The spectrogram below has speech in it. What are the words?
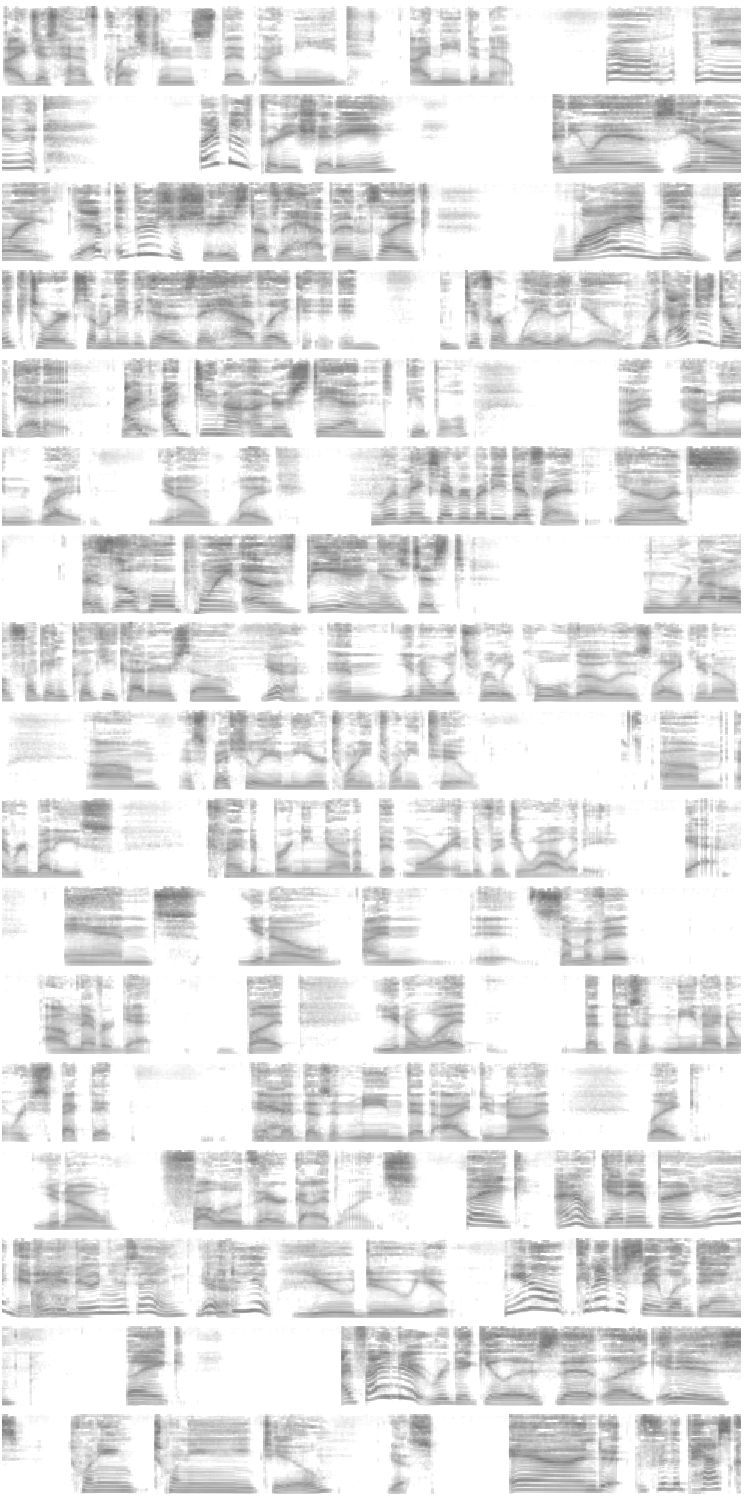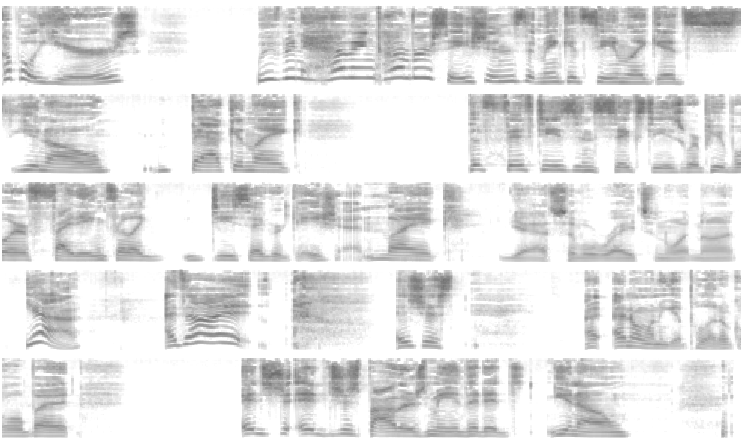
I just have questions that I need I need to know. Well, I mean, life is pretty shitty. Anyways, you know, like there's just shitty stuff that happens. Like, why be a dick towards somebody because they have like a different way than you? Like, I just don't get it. Right. I I do not understand people. I I mean, right. You know, like What makes everybody different? You know, it's that's It's- the whole point of being is just we're not all fucking cookie cutters. So Yeah, and you know what's really cool though is like you know, um, especially in the year 2022, um, everybody's kind of bringing out a bit more individuality, yeah, and you know, I some of it I'll never get, but you know what? That doesn't mean I don't respect it. and Yeah. that doesn't mean that I do not like you know follow their guidelines. Like, I don't get it, but yeah, I get it. You're doing your thing. Yeah, You do you. You do you. You know, can I just say one thing? Like, I find it ridiculous that, like, it is 2022, Yes. and for the past couple of years, we've been having conversations that make it seem like it's, you know, back in like the 50s and 60s where people are fighting for like desegregation. Like, Yeah, civil rights and whatnot. yeah, I thought it's just I, I don't want to get political, but it's it just bothers me that it's you know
